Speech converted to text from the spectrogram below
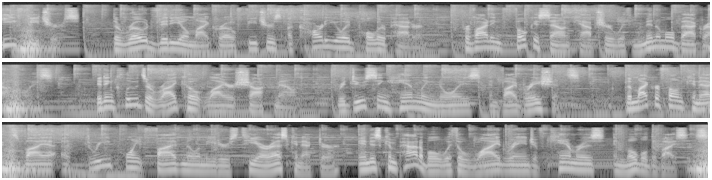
Key features. The Rode Video Micro features a cardioid polar pattern, providing focus sound capture with minimal background noise. It includes a Rycote Lyre shock mount, reducing handling noise and vibrations, the microphone connects via a 3.5mm TRS connector and is compatible with a wide range of cameras and mobile devices.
